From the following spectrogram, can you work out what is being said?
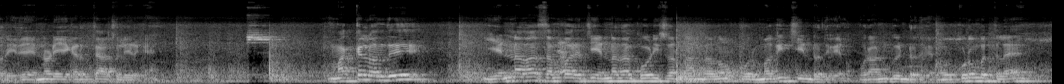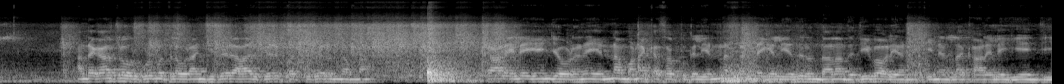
ஒரு இது என்னுடைய கருத்தாக சொல்லியிருக்கேன். மக்கள் வந்து என்ன தான் சம்பாரித்து என்ன தான் கோடீஸ்வரனாக இருந்தாலும் ஒரு மகிழ்ச்சின்றது வேணும் ஒரு அன்புன்றது வேணும். ஒரு குடும்பத்தில் அந்த காலத்தில் ஒரு குடும்பத்தில் ஒரு அஞ்சு பேர் ஆறு பேர் பத்து பேர் இருந்தோம்னா காலையில் ஏஞ்ச உடனே என்ன மனக்கசப்புகள் என்ன சண்டைகள் எது இருந்தாலும் அந்த தீபாவளி அன்னைக்கு நல்லா காலையில் ஏஞ்சி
